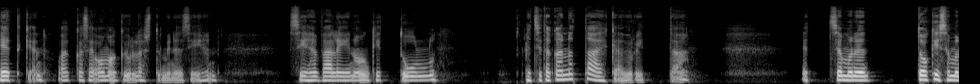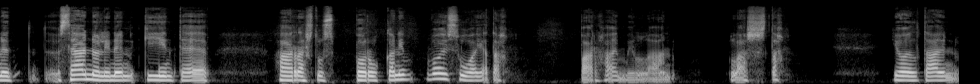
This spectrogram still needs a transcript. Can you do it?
hetken, vaikka se oma kyllästyminen siihen, siihen väliin onkin tullut. Että sitä kannattaa ehkä yrittää. Että semmoinen Toki semmoinen säännöllinen kiinteä harrastusporukka niin voi suojata parhaimmillaan lasta joiltain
